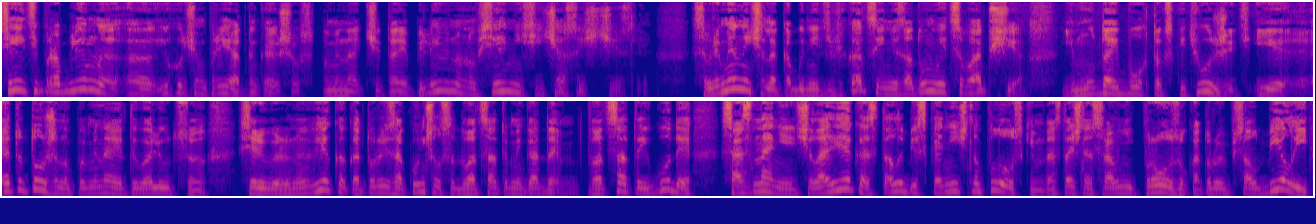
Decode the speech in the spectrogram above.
Все эти проблемы, э, их очень приятно, конечно, вспоминать, читая Пелевина, но все они сейчас исчезли. Современный человек об идентификации не задумывается вообще. Ему, дай бог, так сказать, выжить. И это тоже напоминает эволюцию Серебряного века, который закончился 20-ми годами. В 20-е годы сознание человека стало бесконечно плоским. Достаточно сравнить прозу, которую писал Белый,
